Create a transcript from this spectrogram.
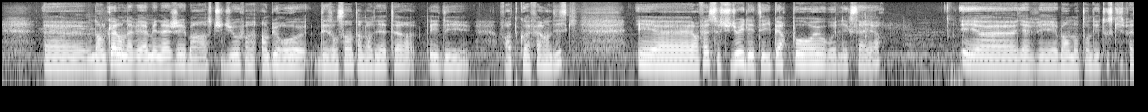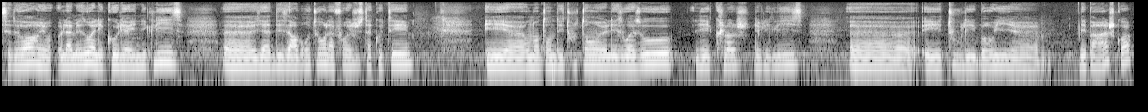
dans lequel on avait aménagé bah, un studio, un bureau, des enceintes, un ordinateur et des, enfin de quoi faire un disque. Et en fait, ce studio, il était hyper poreux au bruit de l'extérieur. Et euh, y avait, bah, on entendait tout ce qui se passait dehors. La maison, elle est collée à une église. Il euh, y a des arbres autour, la forêt juste à côté. Et euh, on entendait tout le temps les oiseaux, les cloches de l'église et tous les bruits des parages, quoi.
